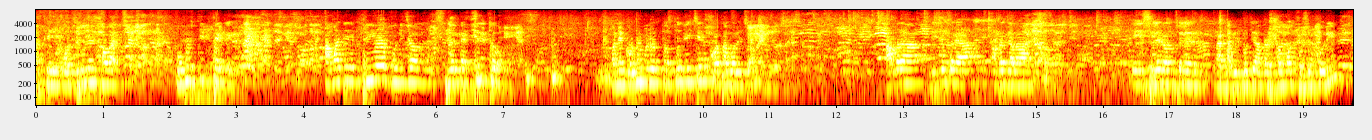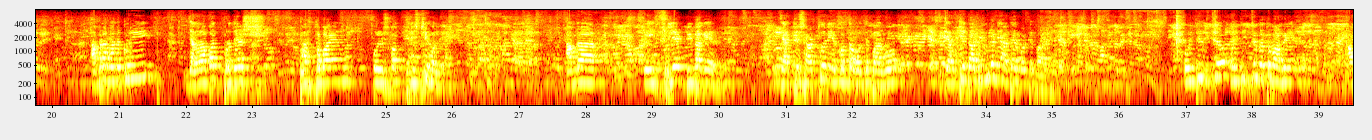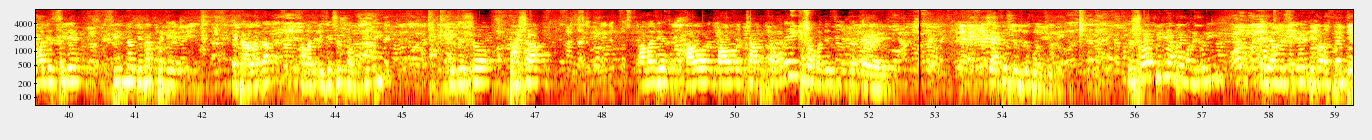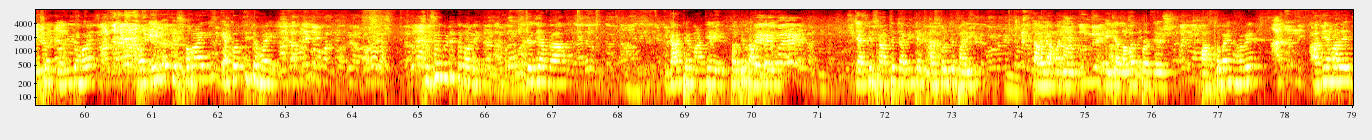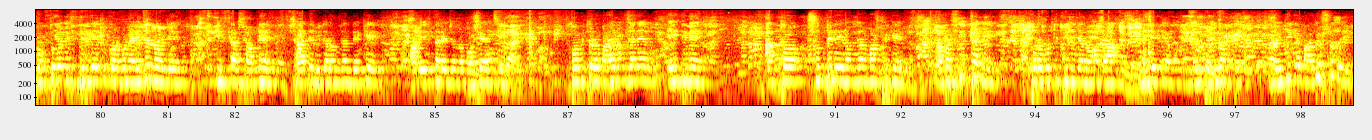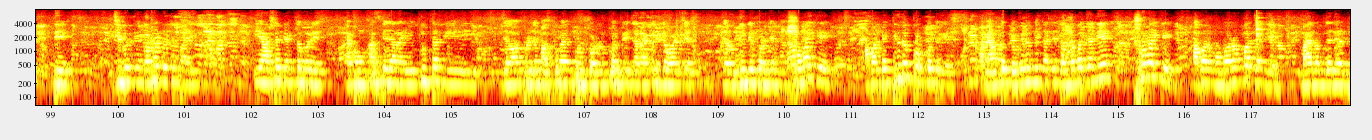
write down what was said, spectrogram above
আজকে এই মধ্যদিনের সভায় উপস্থিত থেকে আমাদের প্রিয় গুণীজন, প্রিয় ব্যক্তিত্ব অনেক গঠনমূলক তথ্য দিয়েছেন, কথা বলেছেন। আমরা, বিশেষ করে আমরা যারা এই সিলেট অঞ্চলের নাগরিকের প্রতি আমরা সম্মত পোষণ করি, আমরা মনে করি জালালাবাদ প্রদেশ বাস্তবায়ন পরিষদ সৃষ্টি হলে আমরা এই সিলেট বিভাগের জাতীয় স্বার্থ নিয়ে কথা বলতে পারব, জাতীয় দাবিগুলো নিয়ে আদায় করতে পারব। ঐতিহ্য, ঐতিহ্যগতভাবে আমাদের সিলেট ভিন্ন বিভাগ থেকে এটা আলাদা আমাদের নিজস্ব সংস্কৃতি, নিজস্ব ভাষা, আমাদের খাওয়ার, পাওয়ার, চাপটা অনেক কিছু আমাদের সিলেটে রয়েছে। জাতীয় সুবিধা বঞ্চিত। তো সব মিলিয়ে আমরা মনে করি যে আমাদের সিলেট বিভাগ পরিষদ গঠিত হয় এবং এই লক্ষ্যে সবাই একত্রিত হয়ে সুসংগঠিত ভাবে যদি আমরা ঘাটে মাঠে পথে প্রান্তে জাতীয় স্বার্থের দাবিতে কাজ করতে পারি, তাহলে আমাদের এই জালাবাদ প্রদেশ বাস্তবায়ন হবে। আমি আমার এই বক্তব্য বেশি দীর্ঘায়িত করব না, এই জন্য যে ইফতার সামনে সাথে রোজা রমজান দেখে আমি ইফতারের জন্য বসে আছি। পবিত্র মাহের রমজানের এই দিনে আত্মশুদ্ধির এই রমজান মাস থেকে আমরা শিক্ষা নিয়ে পরবর্তী দিনে যেন আমরা নিজেকে এবং নিজের পরিবারকে নৈতিক এবং আদর্শ দিয়ে জীবনকে গঠন করতে পারি, এই আশা ব্যক্ত করে এবং আজকে যারা এই উদ্যোগটা দিয়ে এই জেলা প্রজা বাস্তবায়ন গঠন করবে, যারা একত্রিত হয়েছেন যারা সবাইকে আমার ব্যক্তিগত পক্ষ থেকে আমি অভিনন্দন জানিয়ে, ধন্যবাদ জানিয়ে, সবাইকে আবার মোবারকবাদ জানিয়ে, মায়ের রমজানের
